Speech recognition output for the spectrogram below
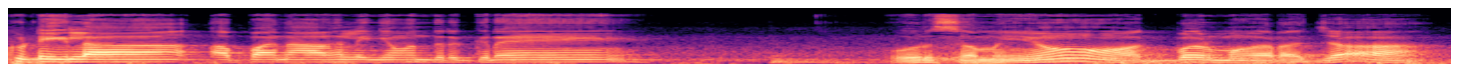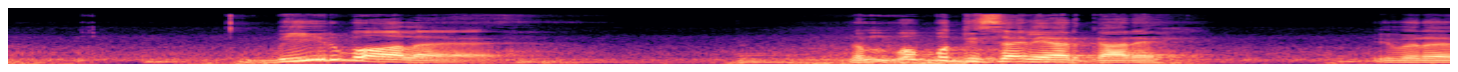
குட்டிகளா அப்பா நாகலிங்கம் வந்திருக்கிறேன். ஒரு சமயம் அக்பர் மகாராஜா பீர்பாலை ரொம்ப புத்திசாலியாக இருக்காரே. இவரை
